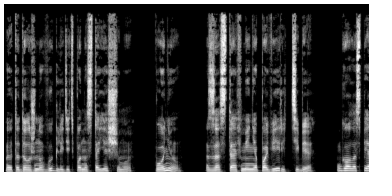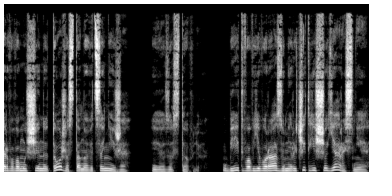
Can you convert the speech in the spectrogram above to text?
Это должно выглядеть по-настоящему. Понял? Заставь меня поверить тебе. Голос первого мужчины тоже становится ниже. Я заставлю. Битва в его разуме рычит еще яростнее.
